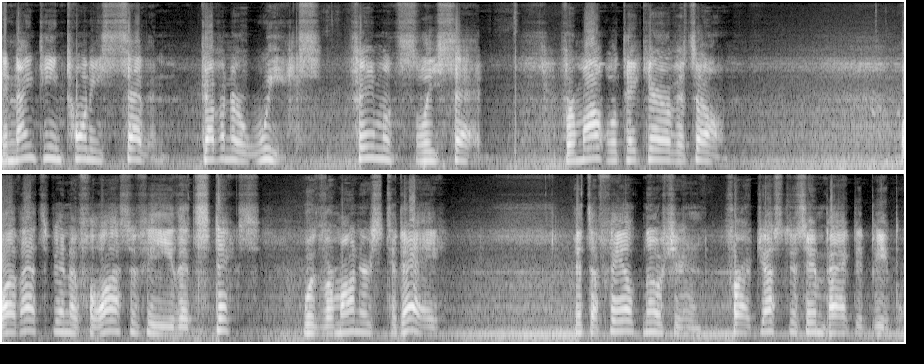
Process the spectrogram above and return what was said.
In 1927, Governor Weeks famously said, Vermont will take care of its own. While that's been a philosophy that sticks with Vermonters today, it's a failed notion for our justice impacted people.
